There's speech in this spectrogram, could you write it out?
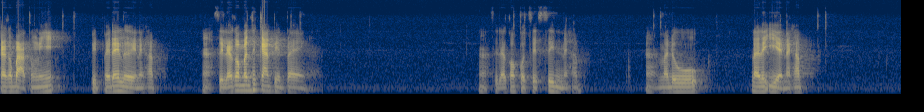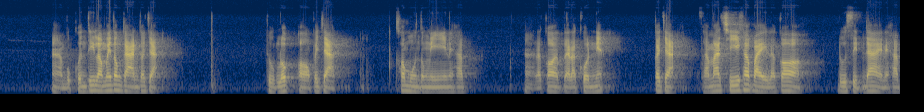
กากบาทตรงนี้ปิดไปได้เลยนะครับเสร็จแล้วก็บันทึกการเปลี่ยนแปลงเสร็จแล้วก็กดเสร็จสิ้นนะครับ มาดูรายละเอียดนะครับบุคคลที่เราไม่ต้องการก็จะถูกลบออกไปจากข้อมูลตรงนี้นะครับ แล้วก็แต่ละคนเนี่ยก็จะสามารถชี้เข้าไปแล้วก็ ดูสิทธิ์ได้นะครับ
